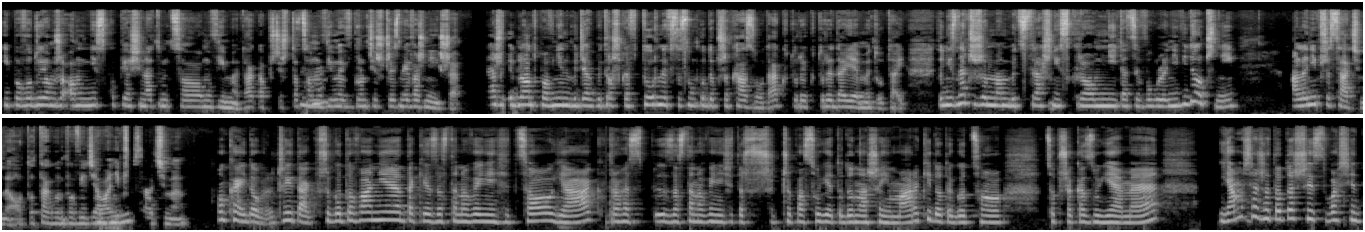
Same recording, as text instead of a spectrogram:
i powodują, że on nie skupia się na tym, co mówimy, tak? A przecież to, co mhm. mówimy w gruncie rzeczy jest najważniejsze. Nasz wygląd powinien być jakby troszkę wtórny w stosunku do przekazu, tak? który, który dajemy tutaj. To nie znaczy, że mamy być strasznie skromni, tacy w ogóle niewidoczni, ale nie przesadźmy o to, tak bym powiedziała, nie mhm. przesadźmy. Okej, okay, dobrze, czyli tak, przygotowanie, takie zastanowienie się co, jak, trochę zastanowienie się też, czy pasuje to do naszej marki, do tego, co, co przekazujemy. Ja myślę, że to też jest właśnie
